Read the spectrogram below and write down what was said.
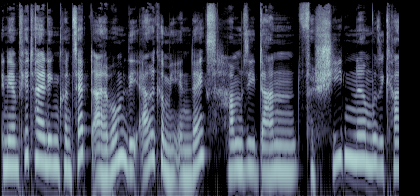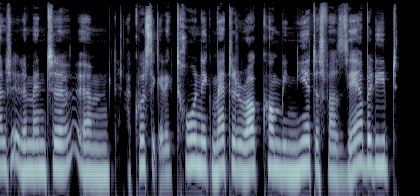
In ihrem vierteiligen Konzeptalbum The Alchemy Index haben sie dann verschiedene musikalische Elemente, ähm, Akustik, Elektronik, Metal, Rock kombiniert. Das war sehr beliebt.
